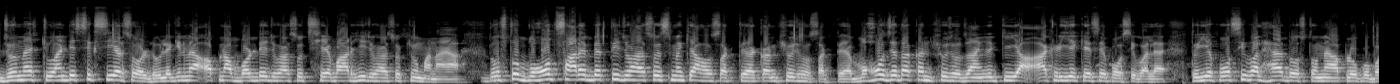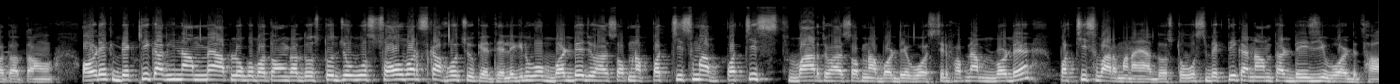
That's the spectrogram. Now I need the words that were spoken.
जो मैं 26 सिक्स ईयर्स ओल्ड हूँ, लेकिन मैं अपना बर्थडे जो है सो छः बार ही जो है सो क्यों मनाया? दोस्तों, बहुत सारे व्यक्ति जो है सो इसमें क्या हो सकते हैं कन्फ्यूज़ हो सकते हैं, बहुत ज़्यादा कन्फ्यूज़ हो जाएँगे कि आखिर ये कैसे पॉसिबल है। तो ये पॉसिबल है दोस्तों, मैं आप लोग को बताता हूँ। और एक व्यक्ति का भी नाम मैं आप लोग को बताऊँगा दोस्तों, जो वो सौ वर्ष का हो चुके थे, लेकिन वो बर्थडे जो है सो अपना पच्चीसवा, पच्चीस बार जो है सो अपना बर्थडे वो सिर्फ़ अपना बर्थडे पच्चीस बार मनाया दोस्तों। उस व्यक्ति का नाम था डेजी वर्ड था,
